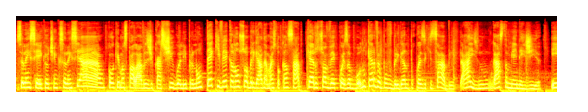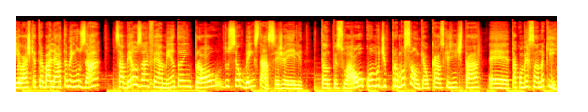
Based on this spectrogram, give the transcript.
silenciei que eu tinha que silenciar, coloquei umas palavras de castigo ali para não ter que ver que eu não sou obrigada, mas tô cansada. Quero só ver coisa boa. Não quero ver o povo brigando por coisa que, sabe? Ai, não gasta minha energia. E eu acho que é trabalhar também, usar saber usar a ferramenta em prol do seu bem-estar, seja ele tanto pessoal como de promoção, que é o caso que a gente tá, é, tá conversando aqui.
